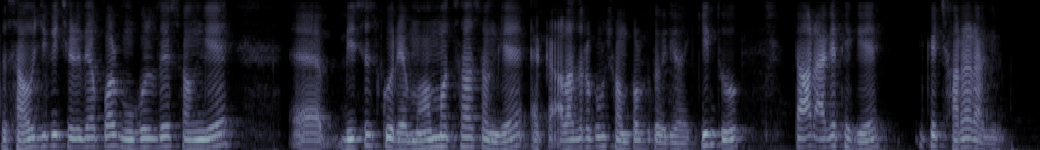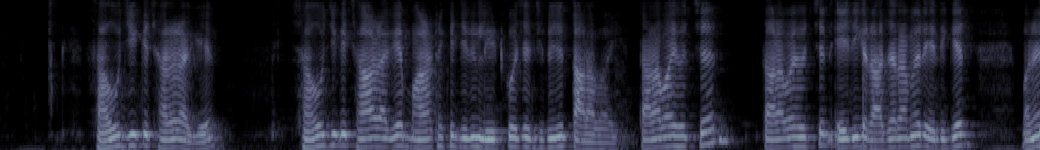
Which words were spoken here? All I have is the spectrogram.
তো শাহুজিকে ছেড়ে দেওয়ার পর মুঘলদের সঙ্গে বিশেষ করে মোহাম্মদ শাহর সঙ্গে একটা আলাদা রকম সম্পর্ক তৈরি হয়। কিন্তু তার আগে থেকে একে ছাড়ার আগে শাহুজিকে ছাড়ার আগে শাহুজিকে ছাড়ার আগে মারাঠাকে যিনি লিড করেছেন সেটি হচ্ছে তারাবাই তারাবাই হচ্ছেন তারাবাই হচ্ছেন এইদিকে রাজারামের এদিকের মানে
